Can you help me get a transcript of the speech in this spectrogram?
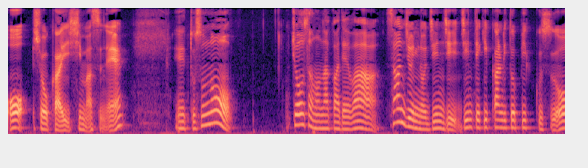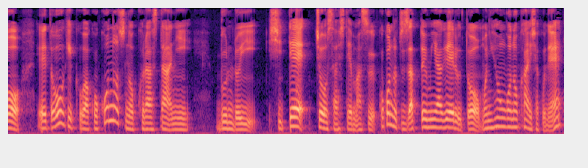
を紹介しますね。えっ、ー、と、その調査の中では、32の人事、人的管理トピックスを、えっ、ー、と、大きくは9つのクラスターに分類して調査してます。9つざっと読み上げると、もう日本語の解釈ね。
